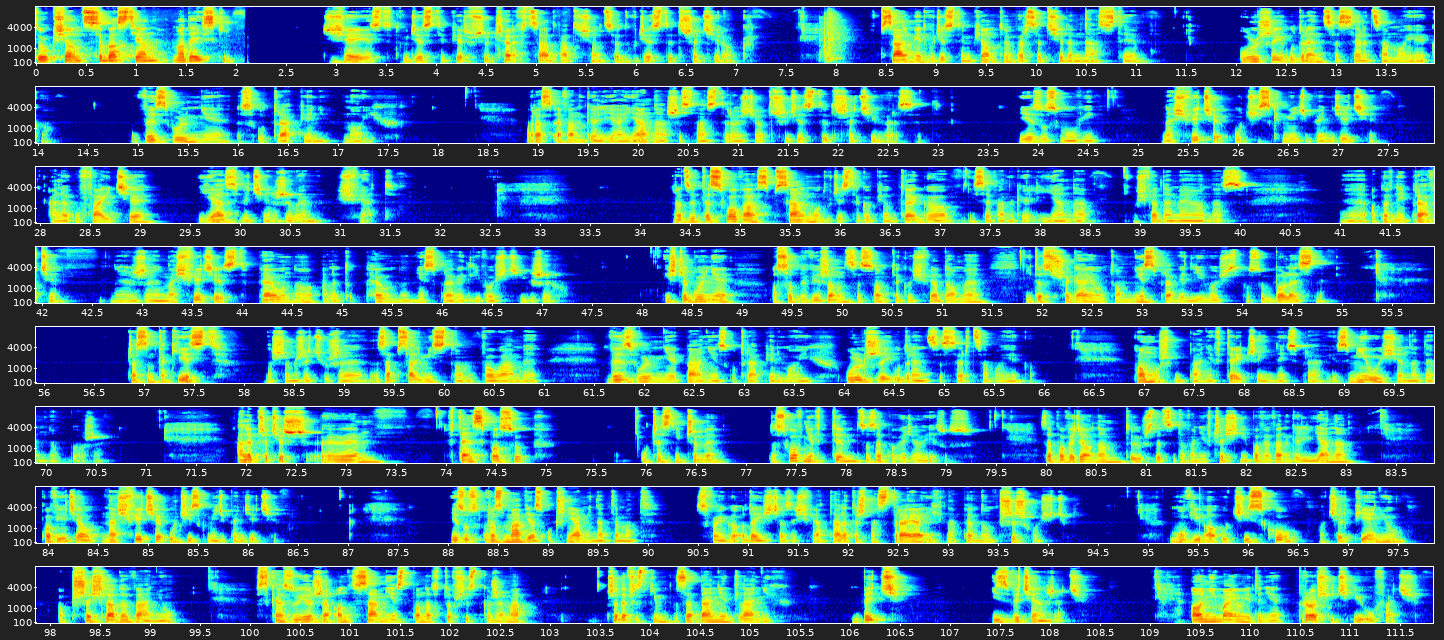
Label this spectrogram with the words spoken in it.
Tu ksiądz Sebastian Madejski. Dzisiaj jest 21 czerwca 2023 rok. W Psalmie 25, werset 17. Ulżyj udręce serca mojego, wyzwól mnie z utrapień moich. Oraz Ewangelia Jana, 16 rozdział, 33 werset. Jezus mówi: Na świecie ucisk mieć będziecie, ale ufajcie, ja zwyciężyłem świat. Drodzy, te słowa z Psalmu 25 i z Ewangelii Jana uświadamiają nas e, o pewnej prawdzie, że na świecie jest pełno, ale to pełno niesprawiedliwości i grzechu. I szczególnie osoby wierzące są tego świadome i dostrzegają tą niesprawiedliwość w sposób bolesny. Czasem tak jest, w naszym życiu, że za psalmistą wołamy: Wyzwól mnie, Panie, z utrapień moich, ulżyj udręce serca mojego. Pomóż mi, Panie, w tej czy innej sprawie. Zmiłuj się nade mną, Boże. Ale przecież w ten sposób uczestniczymy dosłownie w tym, co zapowiedział Jezus. Zapowiedział nam to już zdecydowanie wcześniej, bo w Ewangelii Jana powiedział: Na świecie ucisk mieć będziecie. Jezus rozmawia z uczniami na temat swojego odejścia ze świata, ale też nastraja ich na pewną przyszłość. Mówi o ucisku, o cierpieniu, o prześladowaniu. Wskazuje, że On sam jest ponad to wszystko, że ma przede wszystkim zadanie dla nich być i zwyciężać. Oni mają jedynie prosić i ufać.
